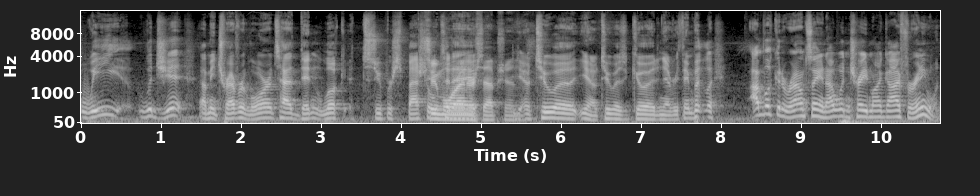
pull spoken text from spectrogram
we legit. I mean, Trevor Lawrence had didn't look super special. Two more interceptions. You know, Tua, you know, Tua's good and everything, but look, I'm looking around saying I wouldn't trade my guy for anyone.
